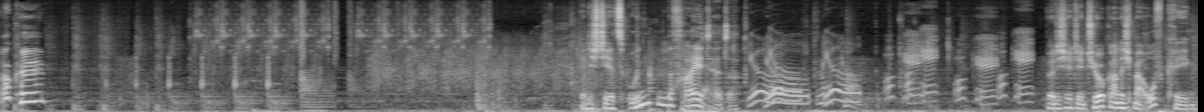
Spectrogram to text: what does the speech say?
Okay. Ich die jetzt unten befreit hätte, würde ich hier die Tür gar nicht mehr aufkriegen.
